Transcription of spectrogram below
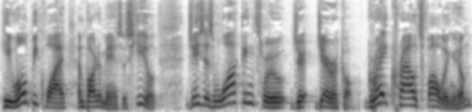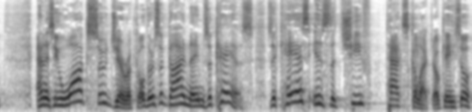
He won't be quiet, and Bartimaeus is healed. Jesus walking through Jer- Jericho, great crowds following him. And as he walks through Jericho, there's a guy named Zacchaeus. Zacchaeus is the chief tax collector. Okay, so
